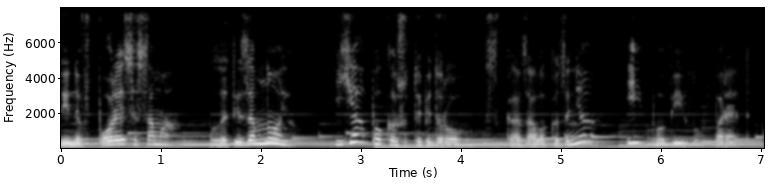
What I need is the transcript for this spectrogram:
Ти не впорайся сама, лети за мною. Я покажу тобі дорогу, сказала козеня і побігло вперед.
